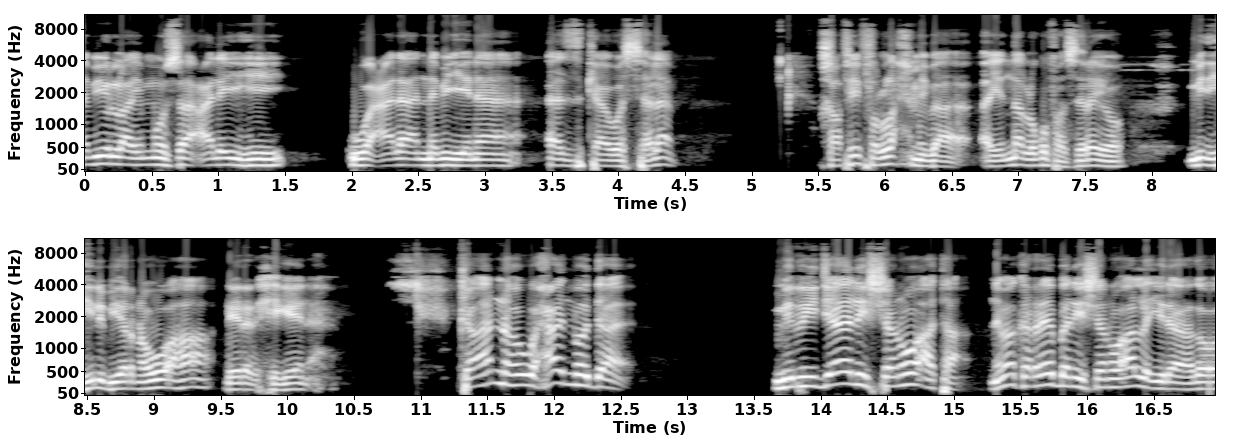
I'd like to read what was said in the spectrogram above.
nabiyullaahi muusa calayhi wa calaa nabiyina azka wasalaam khafiifu laxmi baa ayadna lagu fasirayoo mid hilib yarna wuu ahaa dheerar xigeen ah. Kaannahu waxaad moodaa min rijaali shanuu'ata. Nimanka reer bani shanuu'a la yidhaahdo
